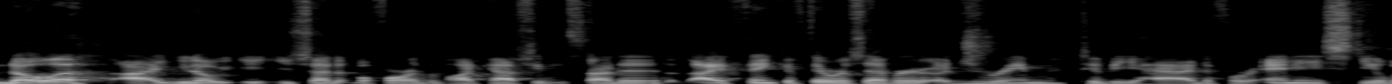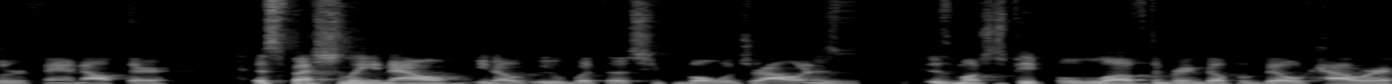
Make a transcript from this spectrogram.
Noah, uh, you know, you, you, said it before the podcast even started. I think if there was ever a dream to be had for any Steeler fan out there, especially now, you know, with the Super Bowl drought and as, as much as people love to bring up a Bill Cowher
